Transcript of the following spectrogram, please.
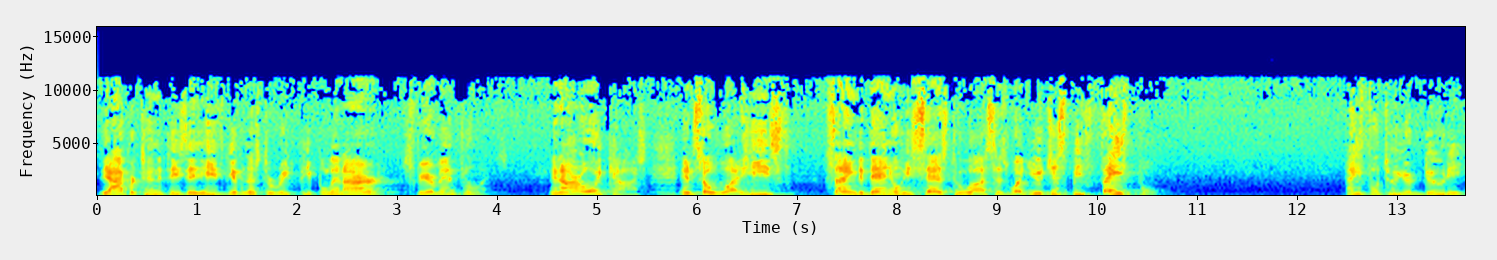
the opportunities that He's given us to reach people in our sphere of influence, in our oikos. And so what He's saying to Daniel, He says to us is, well, you just be faithful. Faithful to your duty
